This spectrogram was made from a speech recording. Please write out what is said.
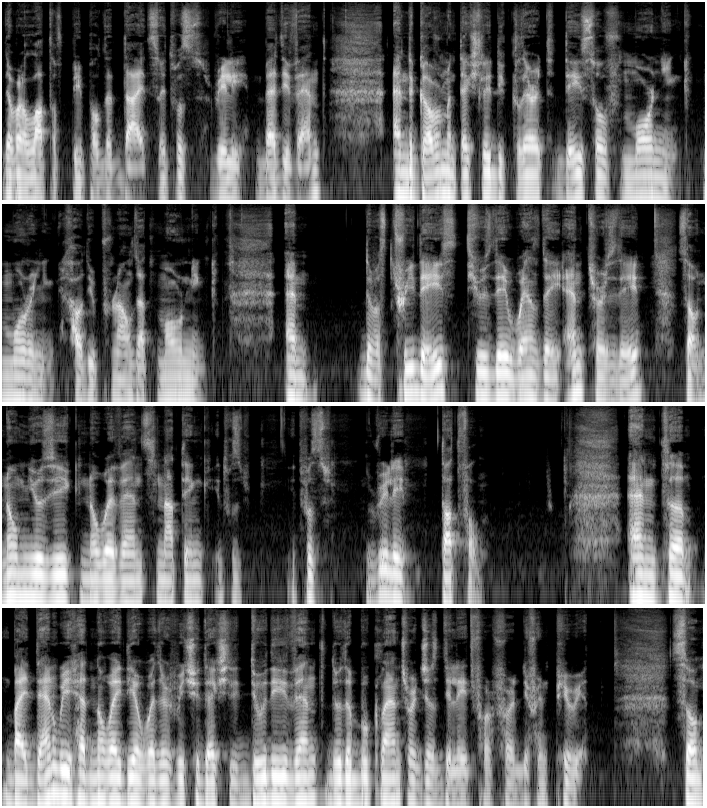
there were a lot of people that died. So it was really bad event. And the government actually declared days of mourning, mourning. How do you pronounce that? Mourning. And there was three days tuesday wednesday and thursday. So no music no events nothing. It was it was really thoughtful. And uh, by then we had no idea whether we should actually do the event do the book launch or just delay it for, for a different period. So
